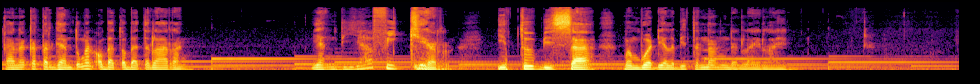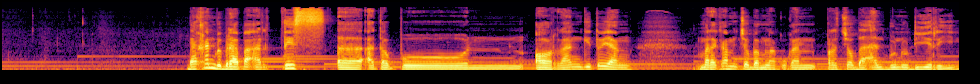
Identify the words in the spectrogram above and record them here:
karena ketergantungan obat-obat terlarang. Yang dia pikir itu bisa membuat dia lebih tenang dan lain-lain. Bahkan beberapa artis uh, ataupun orang gitu yang mereka mencoba melakukan percobaan bunuh diri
